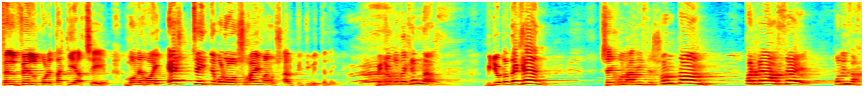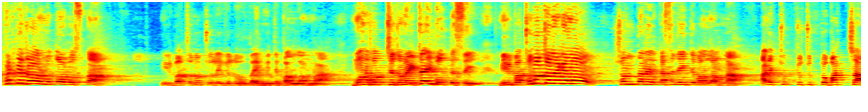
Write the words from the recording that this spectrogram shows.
ফেল ফেল করে তাকিয়ে আছে। মনে হয় এর চাইতে বড় অসহায় মানুষ আর পৃথিবীতে নেই। ভিডিওটা দেখেন না? ভিডিওটা দেখেন? শেখুল হাদিসের সন্তান তাকে আছে কলিজা ফেটে যাওয়ার মতো অবস্থা। নির্বাচনও চলে গেল, বাইর হইতে পারলাম না। মনে হচ্ছে যেন এটাই বলতেছে, নির্বাচনও চলে গেল, সন্তানের কাছে যাইতে পারলাম না। আরে ছোট্ট ছোট্ট বাচ্চা,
